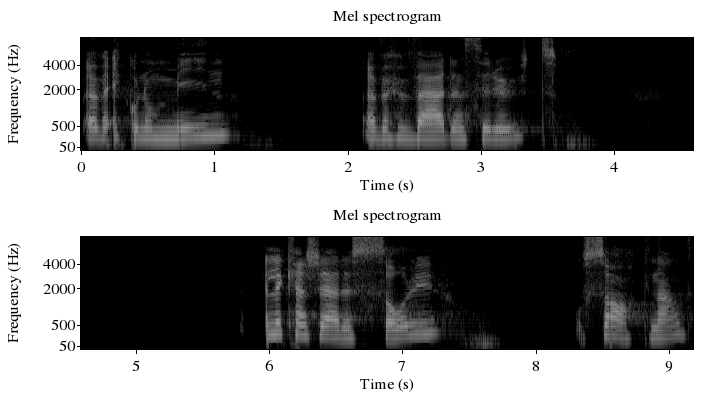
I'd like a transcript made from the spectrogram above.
över ekonomin, över hur världen ser ut. Eller kanske är det sorg och saknad.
